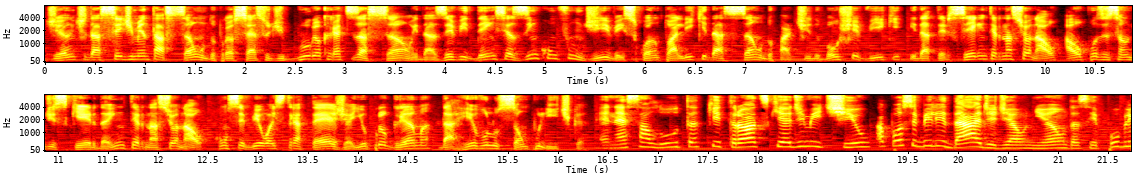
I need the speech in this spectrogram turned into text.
Diante da sedimentação do processo de burocratização e das evidências inconfundíveis quanto à liquidação do Partido Bolchevique e da Terceira Internacional, a oposição de esquerda internacional concebeu a estratégia e o programa da Revolução Política. É nessa luta que Trotsky admitiu a possibilidade de a União das Repúblicas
